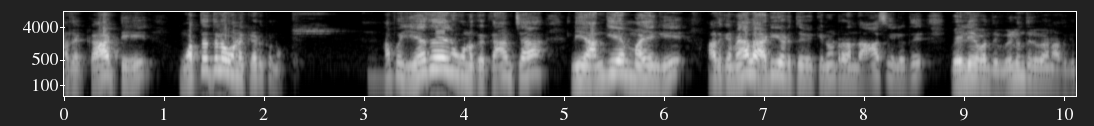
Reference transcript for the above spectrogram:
அதை காட்டி மொத்தத்தில் உனக்கு எடுக்கணும். அப்போ எதை உனக்கு காமிச்சா நீ அங்கேயே மயங்கி அதுக்கு மேலே அடி எடுத்து வைக்கணுன்ற அந்த ஆசையிலேருந்து வெளியே வந்து விழுந்துருவேன்னு அதுக்கு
